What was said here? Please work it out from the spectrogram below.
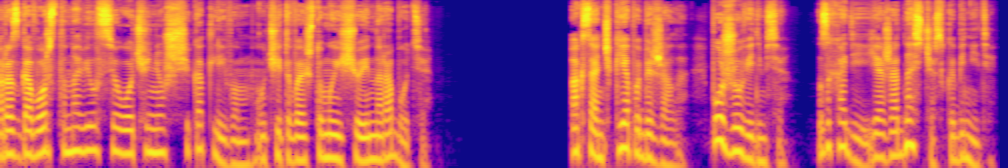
Разговор становился очень уж щекотливым, учитывая, что мы еще и на работе. «Оксанчик, я побежала. Позже увидимся. Заходи, я же одна сейчас в кабинете.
